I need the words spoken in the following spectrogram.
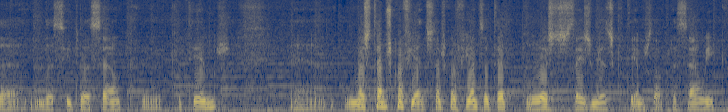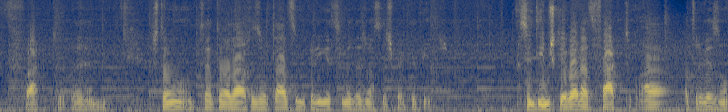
da, da situação que, que temos. Eh, mas estamos confiantes, estamos confiantes até por estes seis meses que temos de operação e que de facto eh, estão, estão a dar resultados um bocadinho acima das nossas expectativas. Sentimos que agora de facto há outra vez um,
